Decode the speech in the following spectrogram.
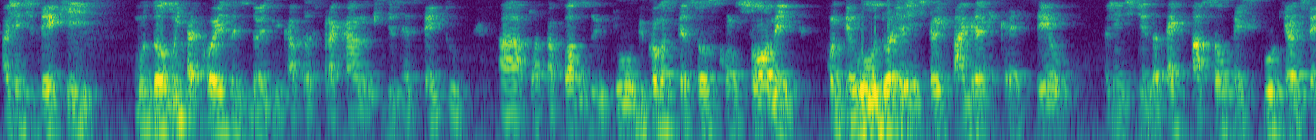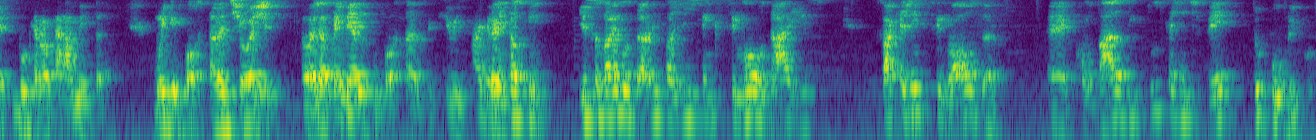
A gente vê que mudou muita coisa de 2014 para cá no que diz respeito à plataforma do YouTube, como as pessoas consomem conteúdo. Hoje a gente tem o Instagram que cresceu, a gente diz até que passou o Facebook, antes o Facebook era uma ferramenta muito importante, hoje ela já tem menos importância que o Instagram. Então, assim, isso vai mudando, então a gente tem que se moldar isso. Só que a gente se molda é, com base em tudo que a gente vê do público.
